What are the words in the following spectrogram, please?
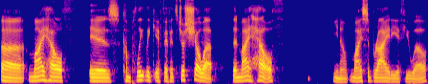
uh, my health is completely if if it's just show up, then my health, you know, my sobriety, if you will,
